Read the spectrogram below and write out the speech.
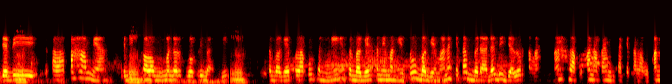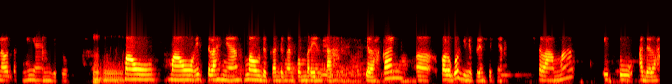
jadi salah paham ya. Jadi Hmm. kalau menurut gue pribadi, Hmm. Sebagai pelaku seni, sebagai seniman itu bagaimana kita berada di jalur tengah-tengah, lakukan apa yang bisa kita lakukan lewat kesenian gitu. Heeh. Mau mau istilahnya mau dekat dengan pemerintah, silahkan. Eh, kalau gue gini prinsipnya, selama itu adalah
